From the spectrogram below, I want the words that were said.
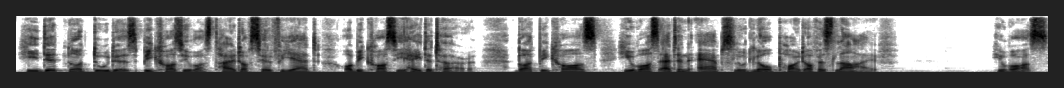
he did not do this because he was tired of Sylphiette or because he hated her, but because he was at an absolute low point of his life. He was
